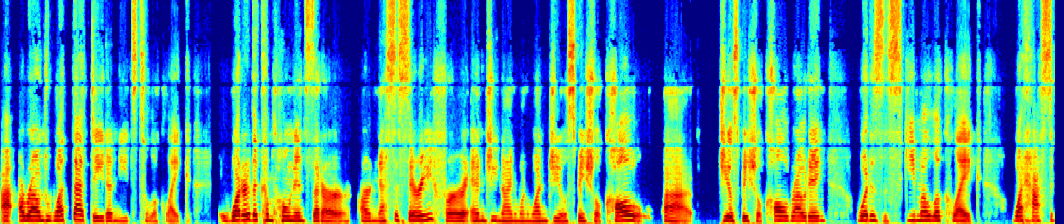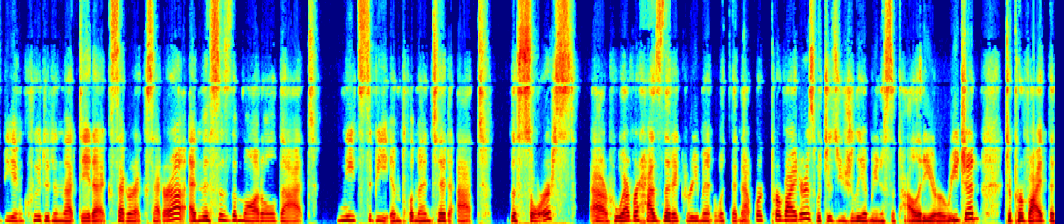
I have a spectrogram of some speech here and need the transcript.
uh, around what that data needs to look like. What are the components that are are necessary for NG911 geospatial call uh, geospatial call routing? What does the schema look like? What has to be included in that data, et cetera, et cetera. And this is the model that needs to be implemented at the source uh, whoever has that agreement with the network providers, which is usually a municipality or a region to provide the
